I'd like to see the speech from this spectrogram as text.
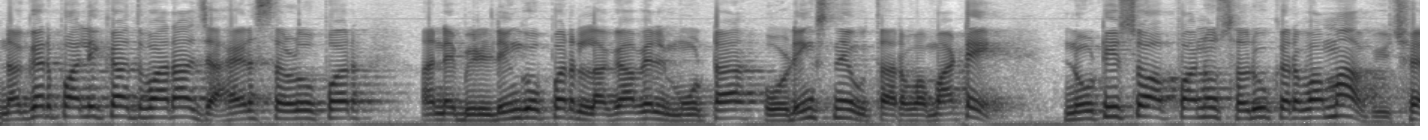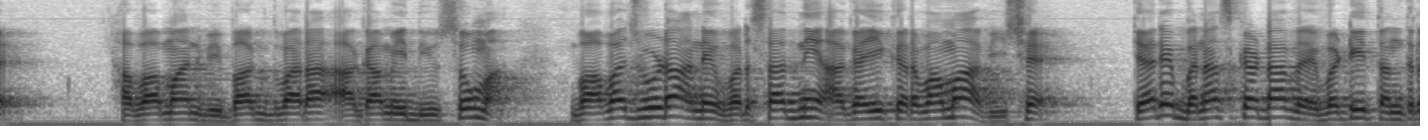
નગરપાલિકા દ્વારા જાહેર સ્થળો પર અને બિલ્ડિંગો પર લગાવેલ મોટા હોર્ડિંગ્સને ઉતારવા માટે નોટિસો આપવાનું શરૂ કરવામાં આવ્યું છે. હવામાન વિભાગ દ્વારા આગામી દિવસોમાં વાવાઝોડા અને વરસાદની આગાહી કરવામાં આવી છે. ત્યારે બનાસકાંઠા વહીવટી તંત્ર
